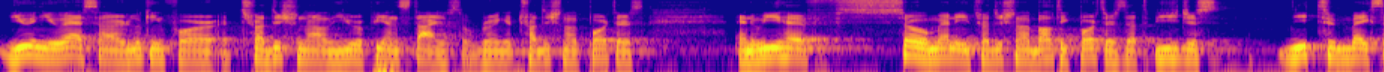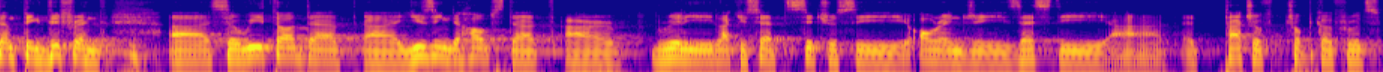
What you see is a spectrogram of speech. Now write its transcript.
you in US are looking for a traditional European style, so bring a traditional porters, and we have so many traditional Baltic porters that we just need to make something different. Uh, so we thought that uh, using the hops that are really, like you said, citrusy, orangey, zesty, uh, a touch of tropical fruits,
